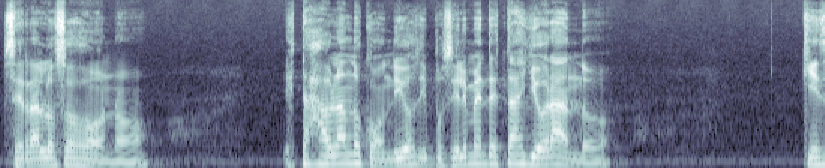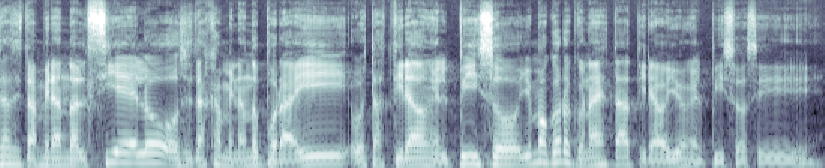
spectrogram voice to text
cerrar los ojos o no, estás hablando con Dios y posiblemente estás llorando. Quién sabe si estás mirando al cielo o si estás caminando por ahí o estás tirado en el piso. Yo me acuerdo que una vez estaba tirado yo en el piso así,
